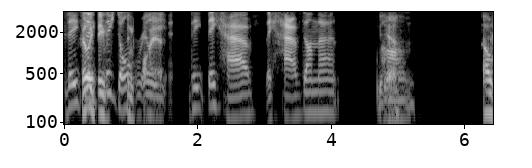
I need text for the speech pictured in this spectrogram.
they feel they, like they just don't really they they have they have done that. Yeah. Um, oh,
